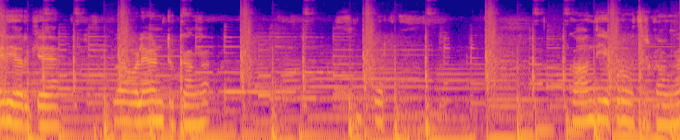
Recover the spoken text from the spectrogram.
ஏரியா இருக்கே. எல்லாம் விளையாண்டுருக்காங்க. இருக்காங்க சூப்பர். காந்தியை கூட வச்சுருக்காங்க.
